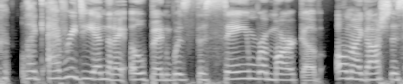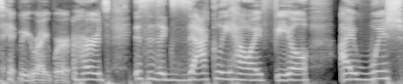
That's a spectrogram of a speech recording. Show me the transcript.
like every DM that I opened was the same remark of, "Oh my gosh, this hit me right where it hurts. This is exactly how I feel. I wish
